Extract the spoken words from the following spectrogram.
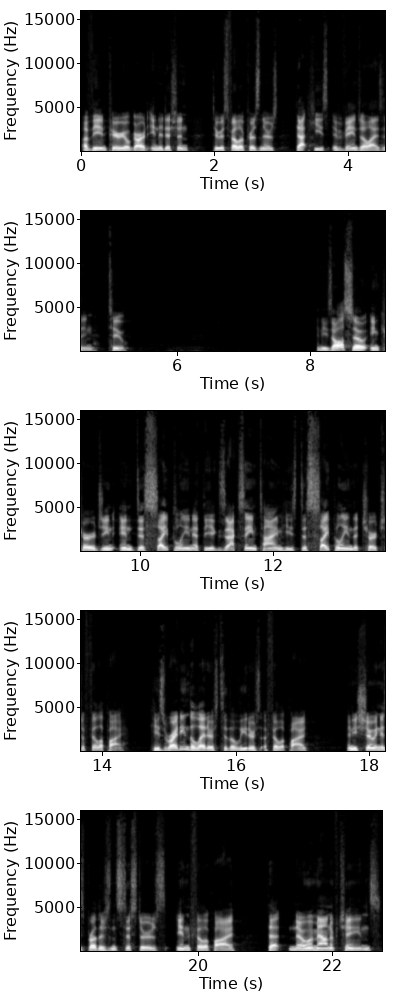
of the Imperial Guard, in addition to his fellow prisoners, that he's evangelizing to. And he's also encouraging and discipling at the exact same time, he's discipling the church of Philippi. He's writing the letters to the leaders of Philippi, and he's showing his brothers and sisters in Philippi that no amount of chains,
